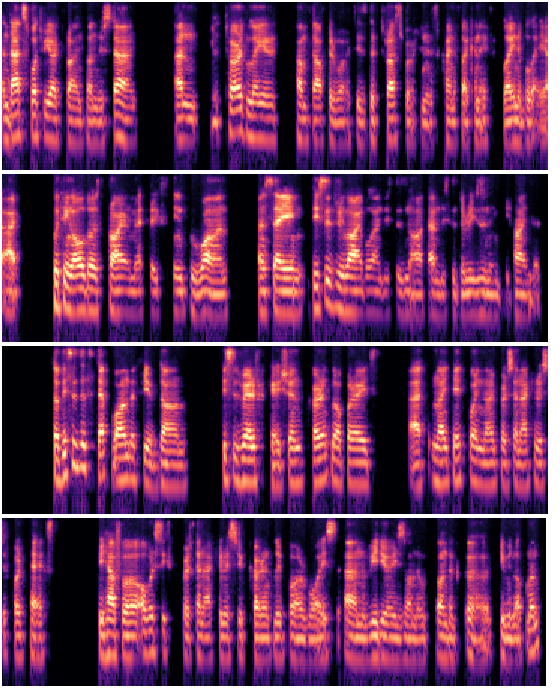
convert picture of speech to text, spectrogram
And that's what we are trying to understand. And the third layer comes afterwards is the trustworthiness, kind of like an explainable AI, putting all those prior metrics into one and saying this is reliable and this is not, and this is the reasoning behind it. So this is the step one that we have done. This is verification. Currently operates at 98.9% accuracy for text. We have uh, over 60% accuracy currently for voice, and video is on the on the uh, development.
